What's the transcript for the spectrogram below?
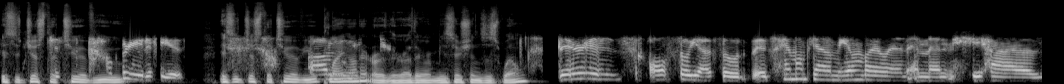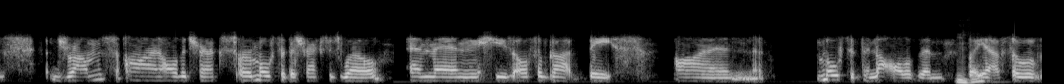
Is it just the just two of you? How creative he is. Is it just the two of you um, playing on it, or are there other musicians as well? There is also, yeah. So it's him on piano, me on violin, and then he has drums on all the tracks, or most of the tracks as well. And then he's also got bass on most of them, not all of them, mm-hmm. but yeah. So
